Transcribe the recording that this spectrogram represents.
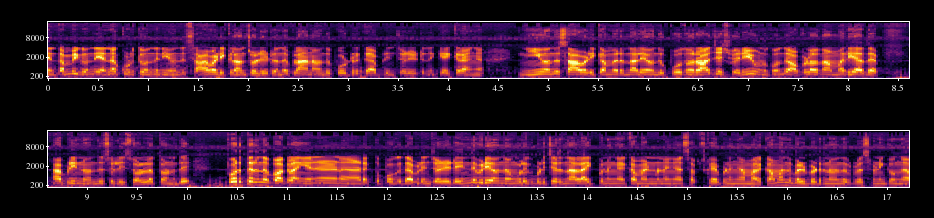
என் தம்பிக்கு வந்து என்ன கொடுத்து வந்து நீ வந்து சாவடிக்கலாம்னு சொல்லிட்டு வந்து பிளானை வந்து போட்டிருக்க அப்படின்னு சொல்லிட்டு வந்து கேட்குறாங்க நீ வந்து சாவடிக்காமல் இருந்தாலே வந்து போதும். ராஜேஸ்வரி உனக்கு வந்து அவ்வளோதான் மரியாதை அப்படின்னு வந்து சொல்லி சொல்ல தோணுது. பொறுத்திருந்து பார்க்கலாம் என்னென்ன நடக்க போகுது அப்படின்னு சொல்லிட்டு இந்த வீடியோ வந்து உங்களுக்கு பிடிச்சிருந்தா லைக் பண்ணுங்கள் கமெண்ட் பண்ணுங்கள் சப்ஸ்கிரைப் பண்ணுங்கள் மறக்காமல் அந்த பெல் பட்டனை வந்து ப்ரெஸ் பண்ணிக்கோங்க.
